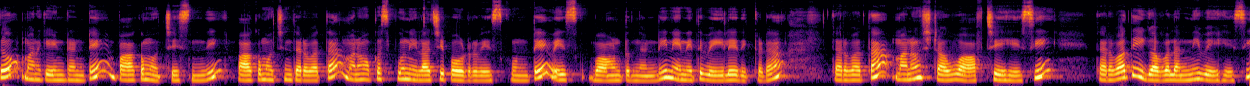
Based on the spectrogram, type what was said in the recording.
సో మనకేంటంటే పాకం వచ్చేసింది పాకం వచ్చిన తర్వాత మనం ఒక స్పూన్ ఇలాచీ పౌడర్ వేసుకుంటే వేసు బాగుంటుందండి నేనైతే వేయలేదు ఇక్కడ తర్వాత మనం స్టవ్ ఆఫ్ చేసేసి తర్వాత ఈ గవ్వలన్నీ వేసేసి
